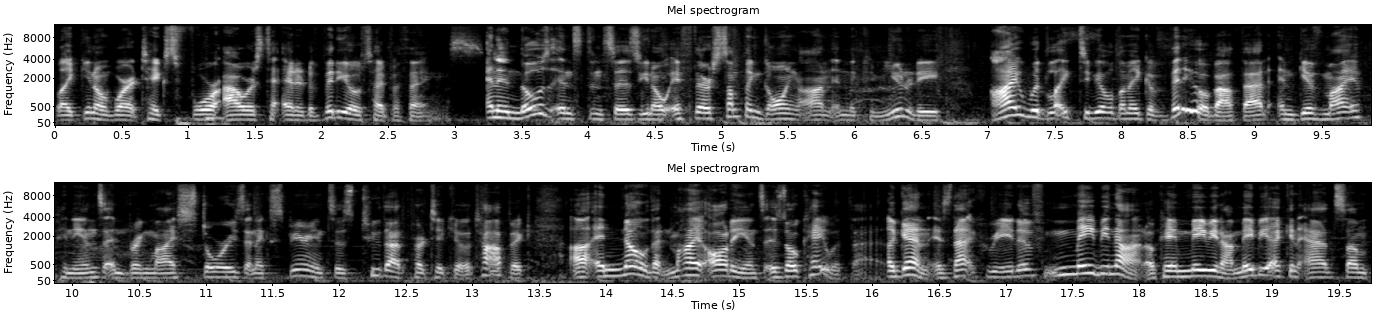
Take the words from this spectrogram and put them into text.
like you know, where it takes four hours to edit a video type of things. And in those instances, you know, if there's something going on in the community, I would like to be able to make a video about that and give my opinions and bring my stories and experiences to that particular topic uh, and know that my audience is okay with that. Again, is that creative? Maybe not, okay? Maybe not. Maybe I can add some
